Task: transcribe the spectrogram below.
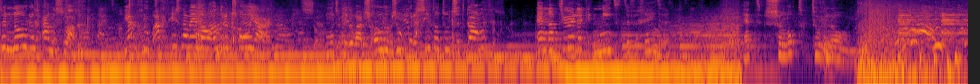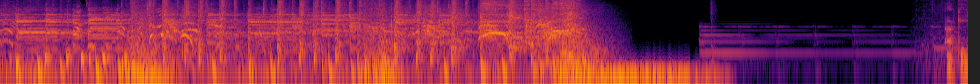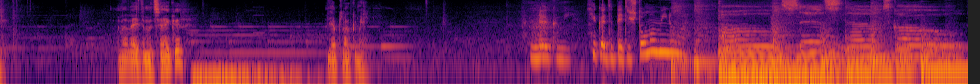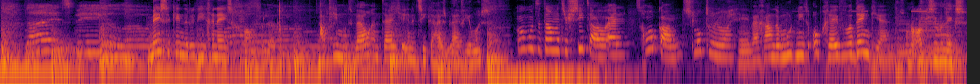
moeten nodig aan de slag. Ja, groep 8 is nou eenmaal een druk schooljaar. We moeten middelbare scholen bezoeken, de CITO-toets, het kan. En natuurlijk niet te vergeten... het slottoernooi. Akkie. We weten het zeker. Je hebt leukemie. Leukemie. Je kunt het beter stommemie noemen. De meeste kinderen die genezen gewoon van leukemie. Akkie moet wel een tijdje in het ziekenhuis blijven, jongens. Hoe moet het dan met Cito en schoolkamp, het slottoernooi? Hé, wij gaan de moed niet opgeven. Wat denk je? Zonder Akkie zijn we niks.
